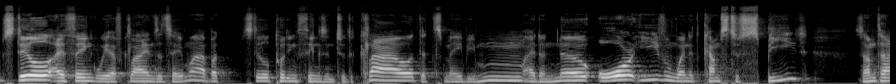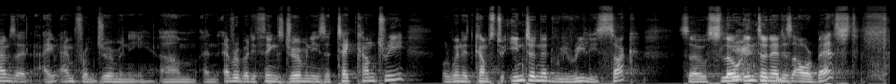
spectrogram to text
still, I think we have clients that say, well, but still putting things into the cloud, that's maybe, hmm, I don't know. Or even when it comes to speed, sometimes I, am from Germany, um, and everybody thinks Germany is a tech country, but when it comes to internet, we really suck. So slow internet is our best.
